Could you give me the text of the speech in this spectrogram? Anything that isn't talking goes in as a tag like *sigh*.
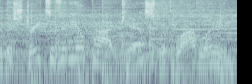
To the Straight to Video podcast with Rob Lane.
